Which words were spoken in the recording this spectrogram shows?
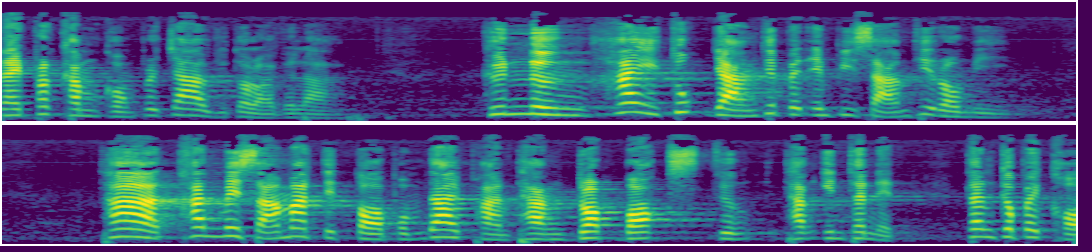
ในพระคำของพระเจ้าอยู่ตลอดเวลา คือหนึ่งให้ทุกอย่างที่เป็น MP3 ที่เรามี ถ้าท่านไม่สามารถติดต่อผมได้ผ่านทาง Dropbox ทางทางอินเทอร์เน็ต ท่านก็ไปขอ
